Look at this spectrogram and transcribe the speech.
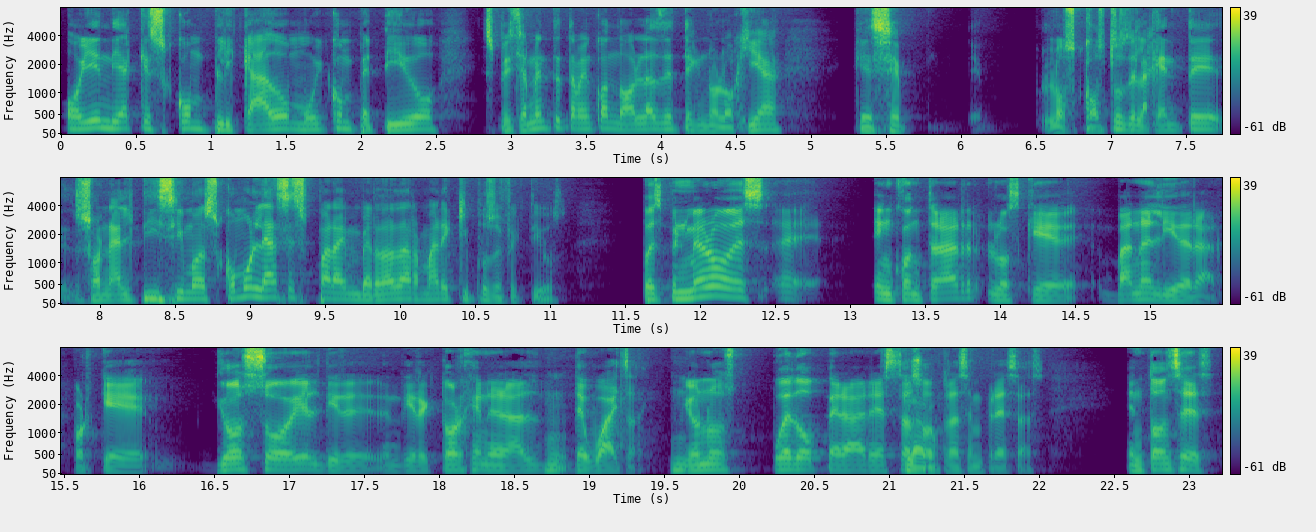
hoy en día que es complicado, muy competido, especialmente también cuando hablas de tecnología, que se, los costos de la gente son altísimos. ¿Cómo le haces para en verdad armar equipos efectivos? Pues primero es eh, encontrar los que van a liderar, porque yo soy el, dire- el director general de Wiseline. Yo no puedo operar estas Claro. otras empresas. Entonces,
